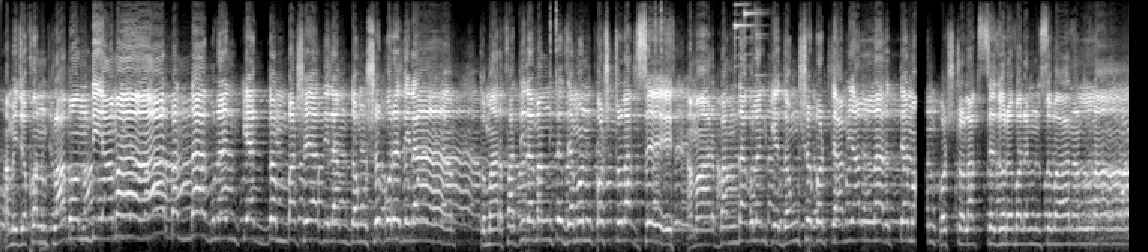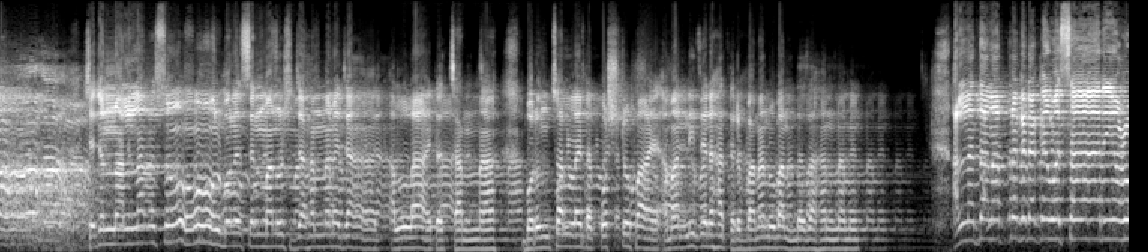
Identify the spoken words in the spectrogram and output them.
আমি যখন প্লাবন দিয়ে আমার বান্দা গুলাইনকে একদম বাসায়া দিলাম, ধ্বংস করে দিলাম, তোমার ফাতিলা মাংতে যেমন কষ্ট লাগছে, আমার বান্দা গুলাইনকে ধ্বংস করতে আমি আল্লাহর তেমন কষ্ট লাগছে, জোরে বলেন সুবহান আল্লাহ সেজন্য আল্লাহ রসুল বলেছেন, মানুষ জাহান নামে যাক, আল্লাহ এটা চান না। বরঞ্চ আল্লাহ এটা কষ্ট পায় আমার নিজের হাতের বানানো বান্দা জাহান নামে আল্লাহ তাআলা আপনাকে ডাকে, ওয়াসারিউ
